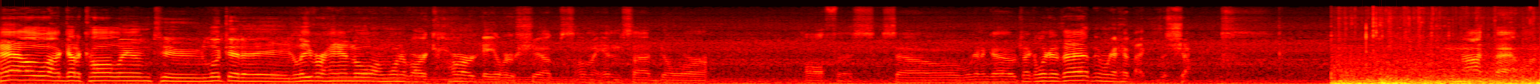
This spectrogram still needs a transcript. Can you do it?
Now I got a call in to look at a lever handle on one of our car dealerships on the inside door office. So we're gonna go take a look at that and then we're gonna head back to the shop. Not that one.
